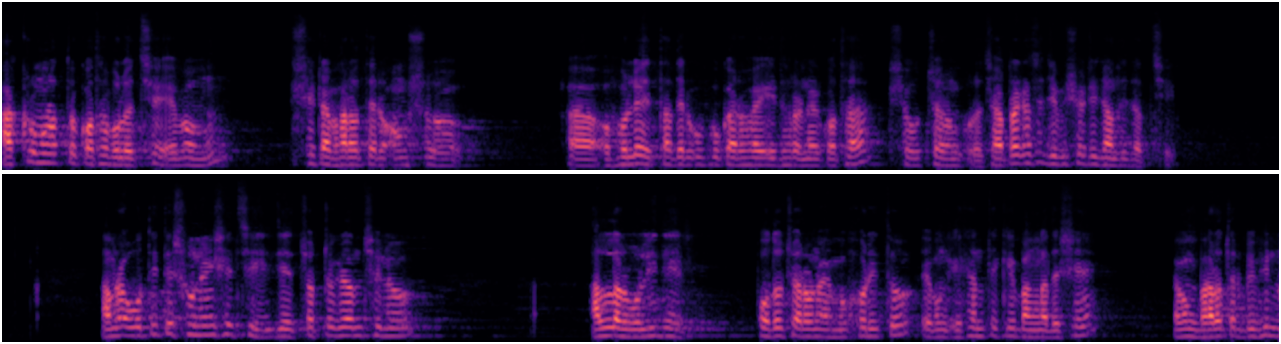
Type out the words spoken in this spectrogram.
আক্রমণাত্মক কথা বলেছে এবং সেটা ভারতের অংশ হলে তাদের উপকার হয় এই ধরনের কথা সে উচ্চারণ করেছে। আপনার কাছে যে বিষয়টি জানতে চাচ্ছি, আমরা অতীতে শুনে এসেছি যে চট্টগ্রাম ছিল আল্লাহর অলিদের পদচারণায় মুখরিত এবং এখান থেকে বাংলাদেশে এবং ভারতের বিভিন্ন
